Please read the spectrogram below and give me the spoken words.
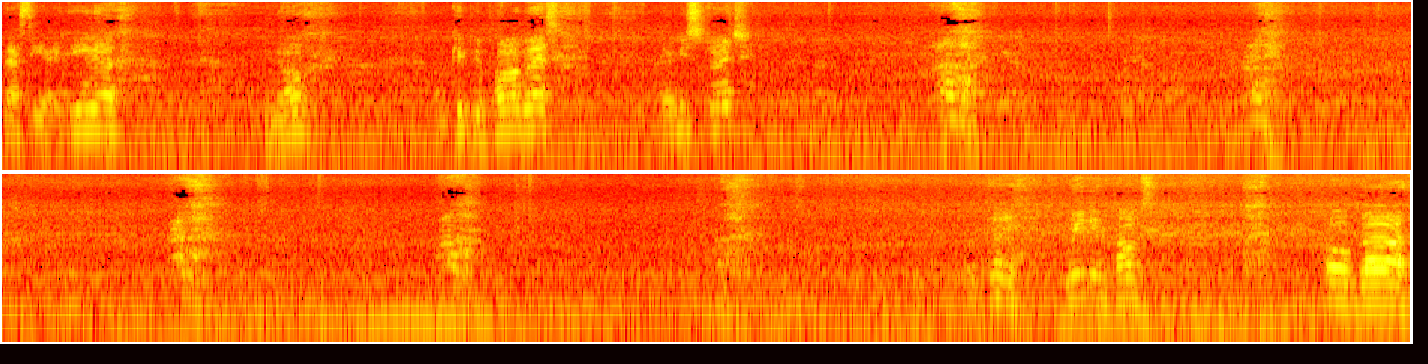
That's the idea. You know, I'm keeping progress. Me stretch. Okay, breathing pumps. Oh God,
